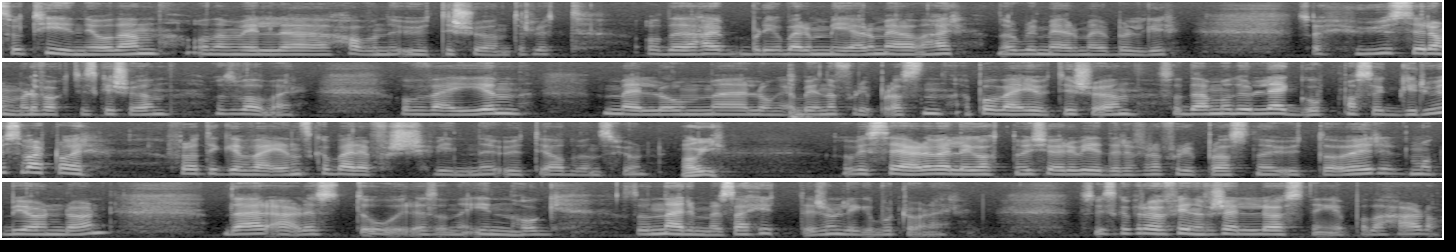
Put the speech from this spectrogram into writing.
så tiner jo den, og den vil havne ut i sjøen til slutt. Og det blir jo bare mer og mer av det her, når det blir mer og mer bølger. Så hus ramler faktisk i sjøen på Svalbard. Og veien mellom eh, Longyearbyen og flyplassen er på vei ut i sjøen. Så der må du legge opp masse grus hvert år, for at ikke veien skal bare forsvinne ut i Adventsfjorden. Oi. Og vi ser det veldig godt når vi kjører videre fra flyplassene utover mot Bjørndalen. Der er det store sånne innhogg. Så det nærmer seg hytter som ligger bortover der. Så vi skal prøve å finne forskjellige løsninger på det her, da.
